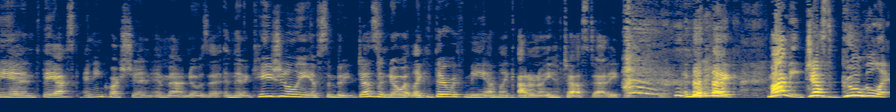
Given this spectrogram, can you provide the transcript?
And they ask any question and Matt knows it. And then occasionally if somebody doesn't know it, like if they're with me, I'm like, I don't know, you have to ask daddy. And then like, Mommy, just Google it.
